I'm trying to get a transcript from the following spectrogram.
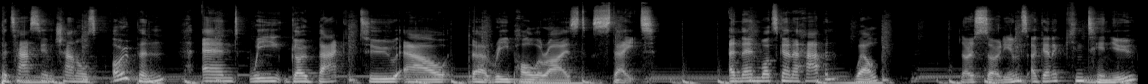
potassium channels open, and we go back to our uh, repolarized state. And then what's going to happen? Well, those sodiums are going to continue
